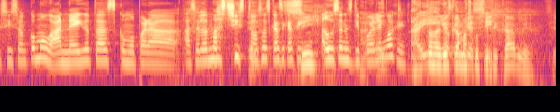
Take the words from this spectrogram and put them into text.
si son como anécdotas como para hacerlas más chistosas, casi casi sí. usan ese tipo de Ahí- lenguaje. ahí Todavía yo está creo más que sí. Sí,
